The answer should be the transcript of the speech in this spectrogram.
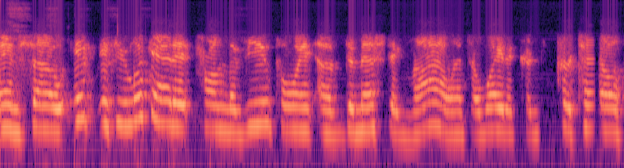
And so, if, if you look at it from the viewpoint of domestic violence, a way to cur- curtail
